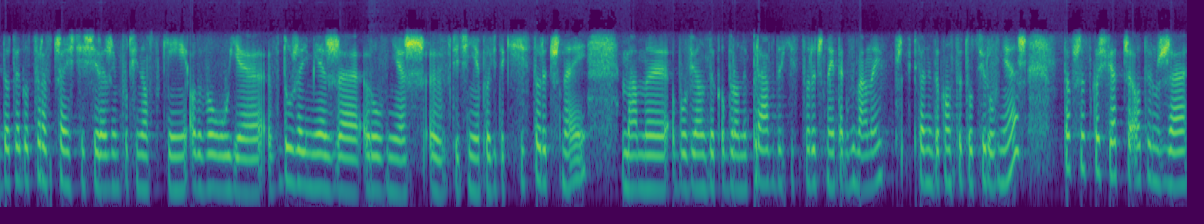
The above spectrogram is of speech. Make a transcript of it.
Do tego coraz częściej się reżim putinowski odwołuje w dużej mierze również w dziedzinie polityki historycznej. Mamy obowiązek obrony prawdy historycznej, tak zwanej, wpisany do konstytucji również. To wszystko świadczy o tym, że e,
